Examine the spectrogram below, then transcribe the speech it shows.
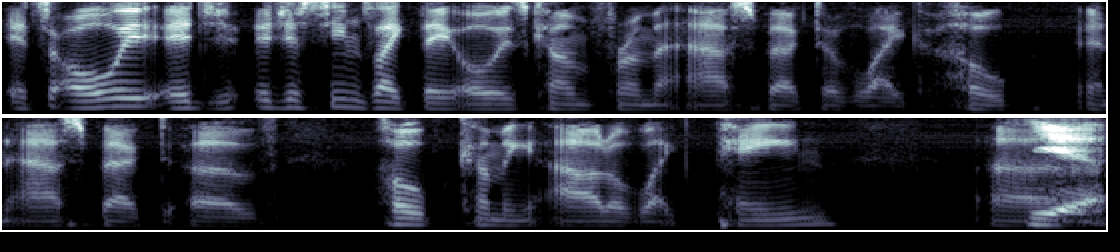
it's always it, it just seems like they always come from an aspect of like hope an aspect of hope coming out of like pain um, Yeah.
